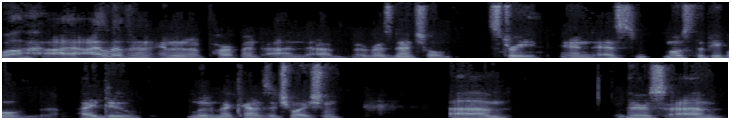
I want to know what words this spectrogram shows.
Well, I, I live in, in an apartment on a, a residential street, and as most of the people I do live in that kind of situation, um, there's um,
